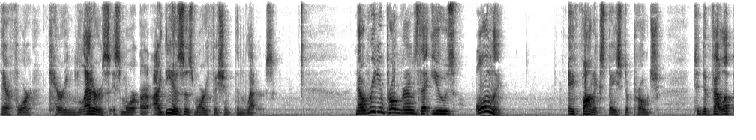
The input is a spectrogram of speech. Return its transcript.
Therefore, carrying letters is more, ideas is more efficient than letters. Now, reading programs that use only a phonics based approach to develop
